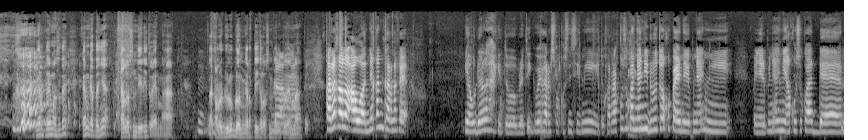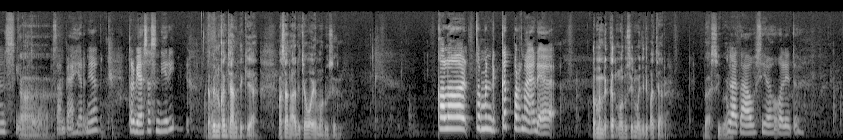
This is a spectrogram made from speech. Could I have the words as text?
Ngerti maksudnya? Kan katanya kalau sendiri itu enak. Nah kalau dulu belum ngerti kalau sendiri itu enak. ngerti. Karena kalau awalnya kan karena kayak ya udahlah gitu berarti gue harus fokus di sini gitu karena aku suka nyanyi dulu tuh aku pengen jadi penyanyi pengen jadi penyanyi aku suka dance gitu Ah. sampai akhirnya terbiasa sendiri Tapi lu kan cantik ya. Masa nggak ada cowok yang modusin? kalau temen deket pernah ada Temen deket modusin mau jadi pacar. Basi banget. nggak tahu sih aku kali itu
